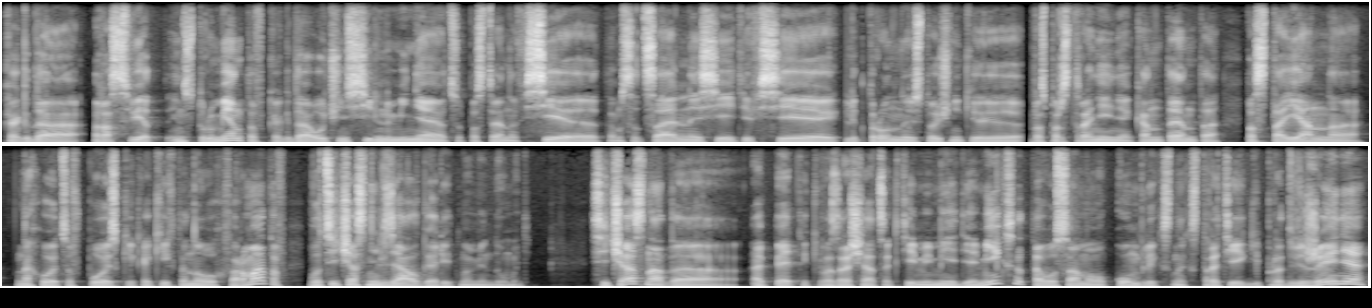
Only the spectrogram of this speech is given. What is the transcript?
когда рассвет инструментов, когда очень сильно меняются постоянно все там, социальные сети, все электронные источники распространения контента постоянно находятся в поиске каких-то новых форматов, вот сейчас нельзя алгоритмами думать. Сейчас надо опять-таки возвращаться к теме медиамикса, того самого комплексных стратегий продвижения.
